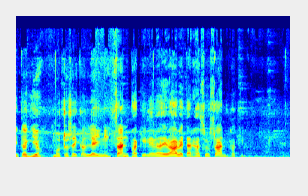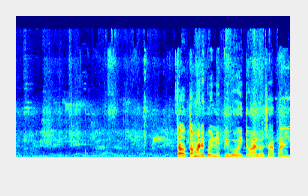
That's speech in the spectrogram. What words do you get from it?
એ તો ગયો મોટરસાઇકલ લઈને સાન ફાંકી લેવા. એવા આવે તાર હાસો સાન ફાંકી. તો તમારે કોઈને પીવો હોય તો હાલો સા પાણી.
